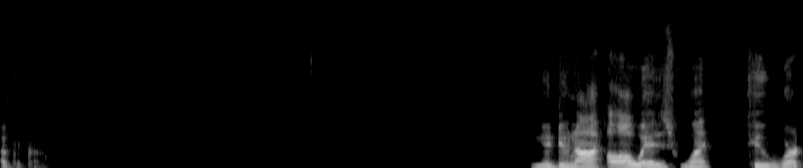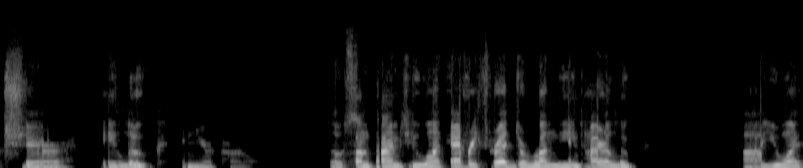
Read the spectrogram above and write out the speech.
of the kernels. You do not always want to work share a loop in your kernels. So sometimes you want every thread to run the entire loop. Uh, you want,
